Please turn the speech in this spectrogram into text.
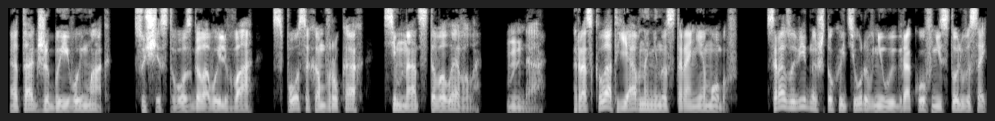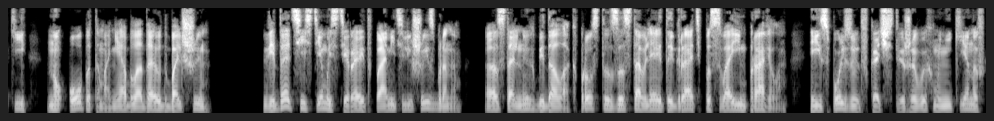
а также боевой маг, существо с головой льва, с посохом в руках 17 левела. М да, расклад явно не на стороне мобов. Сразу видно, что хоть уровни у игроков не столь высоки, но опытом они обладают большим. Видать, система стирает память лишь избранным, а остальных бедолаг просто заставляет играть по своим правилам и использует в качестве живых манекенов,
